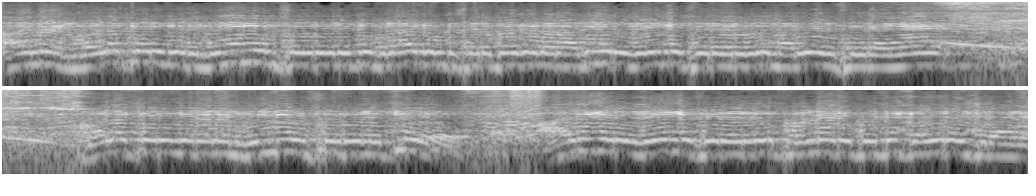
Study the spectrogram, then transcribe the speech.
ஆனந்த் வழக்கறிஞர் வில்லியம்ஸ் அவர்களுக்கு அண்ணன் அவர்களுக்கு அதிகாரி வேகேஸ்வரி அவர்கள் பொன்னாடி போட்டு கௌரவிக்கிறாங்க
